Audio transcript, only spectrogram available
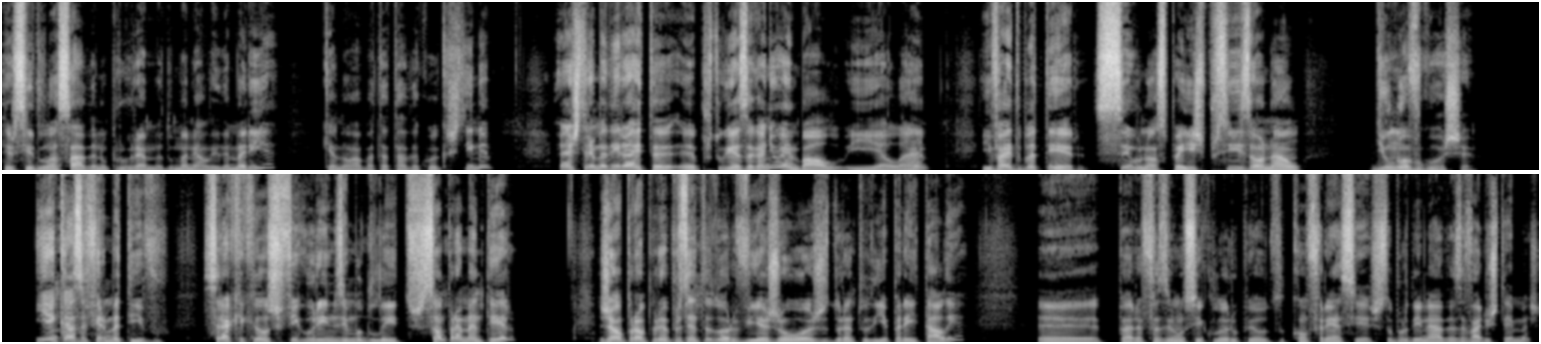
Ter sido lançada no programa do Manel e da Maria, que andam à batatada com a Cristina, a extrema-direita uh, portuguesa ganhou embalo e elan e vai debater se o nosso país precisa ou não de um novo Goxa. E em caso afirmativo, será que aqueles figurinos e modelitos são para manter? Já o próprio apresentador viajou hoje durante o dia para a Itália uh, para fazer um ciclo europeu de conferências subordinadas a vários temas,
